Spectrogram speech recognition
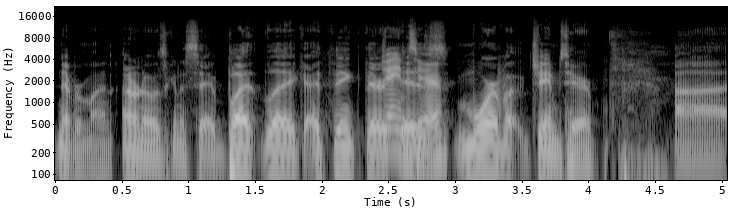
never mind. I don't know what I was gonna say, but like, I think there is James here. more of a James here. Uh,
